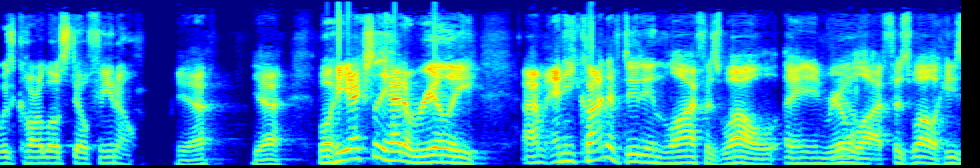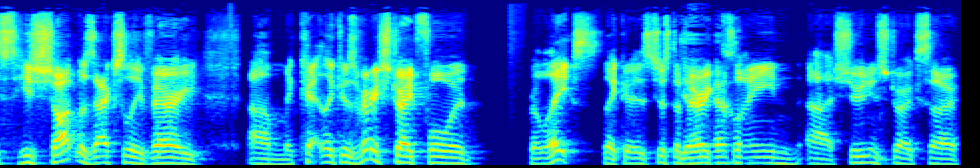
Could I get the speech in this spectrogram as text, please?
was Carlos Delfino. Yeah, yeah. Well, he actually had a really, um, and he kind of did in life as well, in real Yeah. life as well. His his shot was actually very, um, mecha- like it was a very straightforward release. Like it was just a Yeah, very yeah. clean uh, shooting stroke. So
